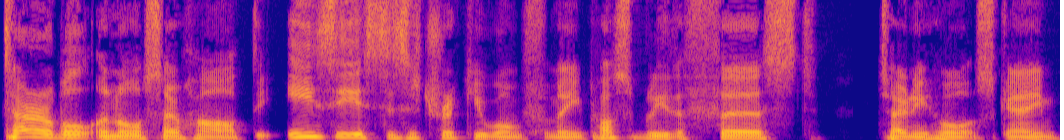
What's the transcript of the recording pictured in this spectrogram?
Terrible and also hard. The easiest is a tricky one for me, possibly the first Tony Hawk's game.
